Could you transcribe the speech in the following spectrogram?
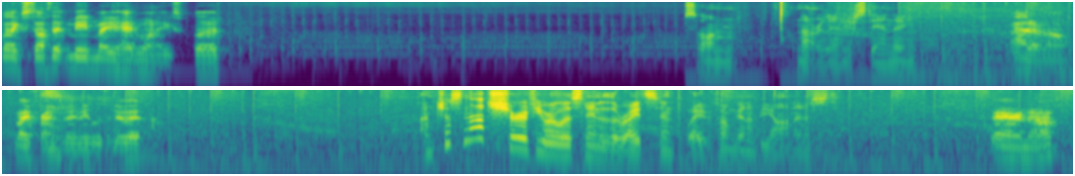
Like stuff that made my head want to explode. so I'm not really understanding. I don't know. My friends made me listen to it. I'm just not sure if you were listening to the right synthwave. If I'm gonna be honest. Fair enough.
